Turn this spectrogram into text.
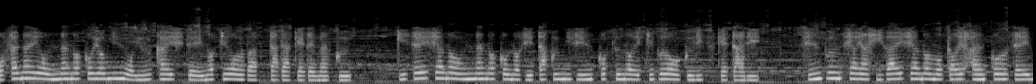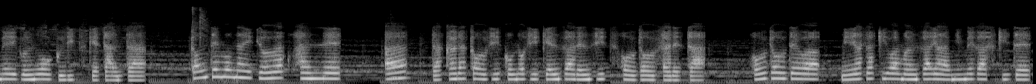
幼い女の子4人を誘拐して命を奪っただけでなく、犠牲者の女の子の自宅に人骨の一部を送りつけたり、新聞社や被害者の元へ犯行声明文を送りつけたんだ。とんでもない凶悪犯ね。ああ、だから当時この事件が連日報道された。報道では、宮崎は漫画やアニメが好きで、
